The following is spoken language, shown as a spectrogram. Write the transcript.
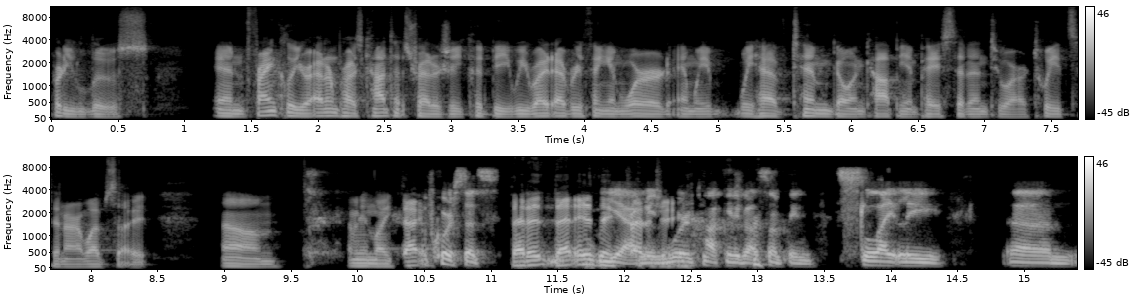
pretty loose. And frankly, your enterprise content strategy could be we write everything in Word and we we have Tim go and copy and paste it into our tweets and our website. Um, I mean, like that. of course that's That is that is yeah i mean we're talking about something slightly um,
